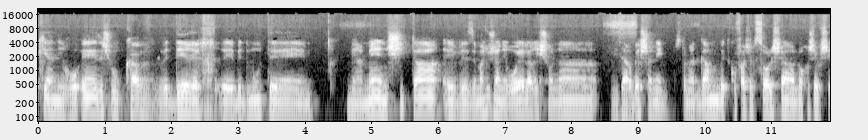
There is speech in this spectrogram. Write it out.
כי אני רואה איזשהו קו ודרך אה, בדמות אה, מאמן, שיטה, אה, וזה משהו שאני רואה לראשונה מזה הרבה שנים. זאת אומרת, גם בתקופה של סולשה, אני לא חושב ש...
